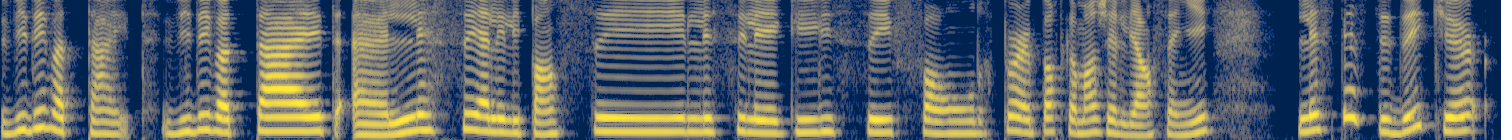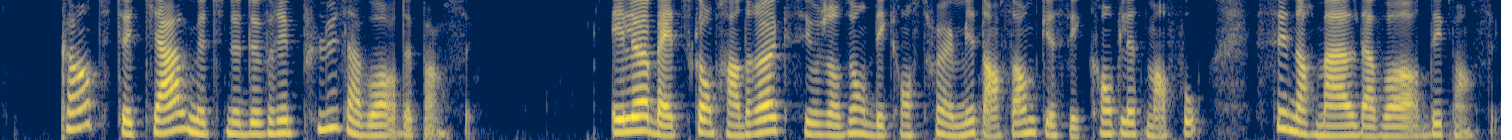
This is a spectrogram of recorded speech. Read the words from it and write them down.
Videz votre tête, videz votre tête, euh, laissez aller les pensées, laissez-les glisser, fondre, peu importe comment je l'ai enseigné. L'espèce d'idée que quand tu te calmes, tu ne devrais plus avoir de pensée. Et là, ben, tu comprendras que si aujourd'hui on déconstruit un mythe ensemble, que c'est complètement faux. C'est normal d'avoir des pensées.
